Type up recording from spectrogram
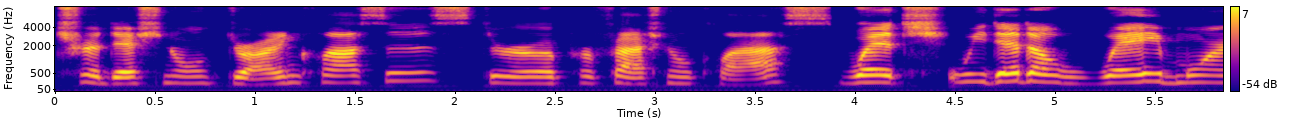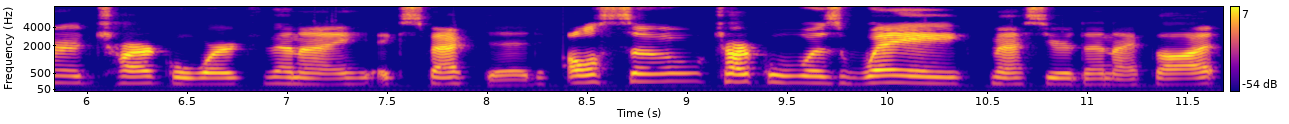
traditional drawing classes through a professional class, which we did a way more charcoal work than I expected. Also, charcoal was way messier than I thought.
